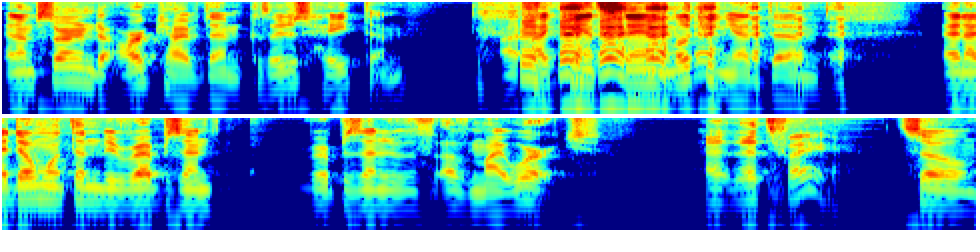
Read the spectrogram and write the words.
and I'm starting to archive them because I just hate them. I, I can't stand looking at them, and I don't want them to be represent representative of my work. Uh, that's fair. So,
